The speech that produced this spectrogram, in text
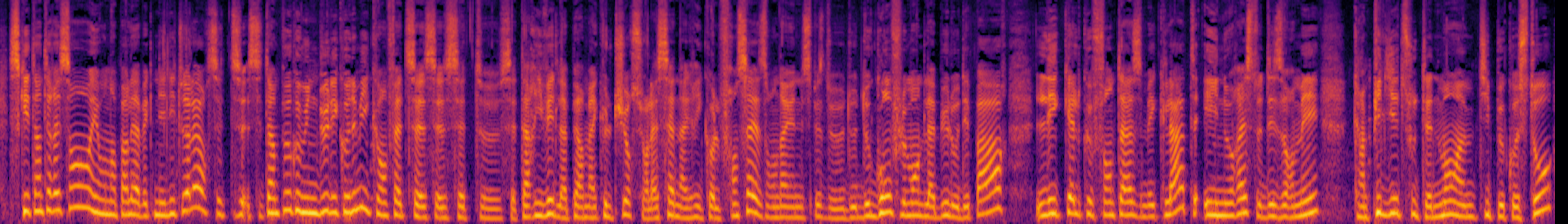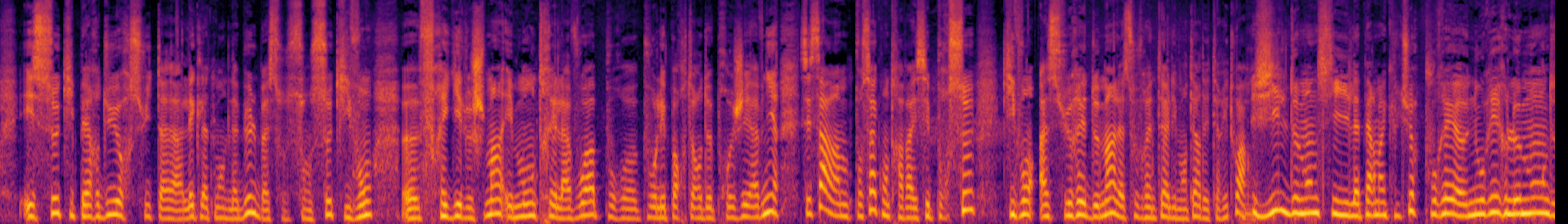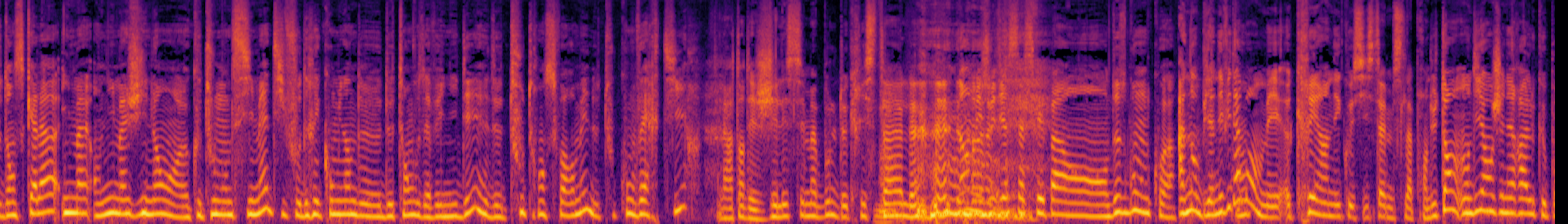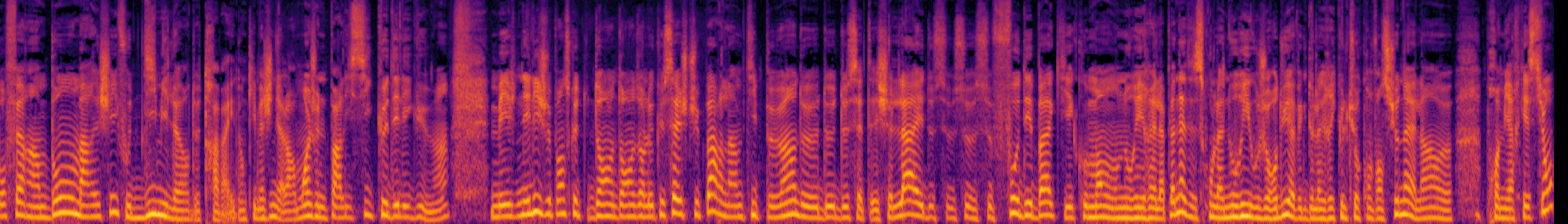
Ce qui est intéressant, et on en parlait avec Nelly tout à l'heure, c'est c'est un peu comme une bulle économique en fait, c'est- c'est- cette, euh, cette arrivée de la permaculture sur la scène agricole française. On a une espèce de, de- de gonflement de la bulle au départ, les quelques fantasmes éclatent, et il ne reste désormais qu'un pilier de soutènement un petit peu costaud. Et ceux qui perdurent suite à l'éclatement de la bulle, bah, ce sont ceux qui vont euh, frayer le chemin et montrer la voie pour euh, pour les porteurs de projets à venir. C'est ça, hein, pour ça qu'on travaille. C'est pour ceux qui vont assurer demain la souveraineté alimentaire des territoires. Gilles demande si la permaculture pourrait euh, nourrir le monde. Dans ce cas-là, en imaginant que tout le monde s'y mette, il faudrait combien de, de temps? Vous avez une idée? De tout transformer, de tout convertir? Alors attendez, j'ai laissé ma boule de cristal. non, mais je veux dire, ça se fait pas en deux secondes, quoi. Ah non, bien évidemment, mais créer un écosystème, cela prend du temps. On dit en général que pour faire un bon maraîcher, il faut 10 000 heures de travail. Donc imaginez, alors moi je ne parle ici que des légumes, hein. mais Nelly, je pense que dans, dans, dans le que sais-je, tu parles un petit peu hein, de, de, de cette échelle-là et de ce, ce, ce, faux débat qui est comment on nourrirait la planète. Est-ce qu'on la nourrit aujourd'hui avec de l'agriculture conventionnelle hein, euh, Première question.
